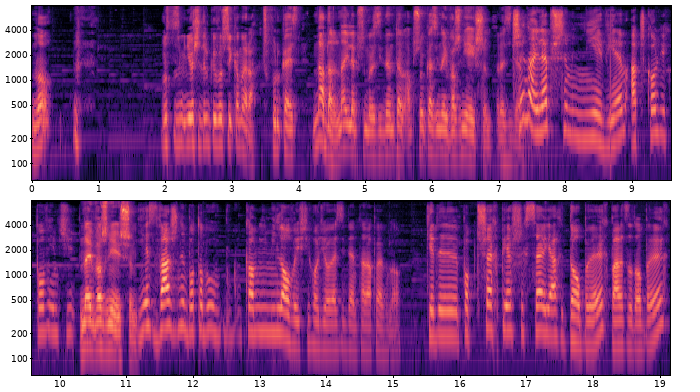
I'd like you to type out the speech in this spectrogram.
No. Po prostu zmieniła się tylko i wyłącznie kamera. Czwórka jest nadal najlepszym Residentem, a przy okazji najważniejszym Czy Residentem. najlepszym nie wiem, aczkolwiek powiem ci, Najważniejszym. jest ważny, bo to był kamień milowy, jeśli chodzi o Residenta na pewno. Kiedy po trzech pierwszych seriach dobrych, bardzo dobrych,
